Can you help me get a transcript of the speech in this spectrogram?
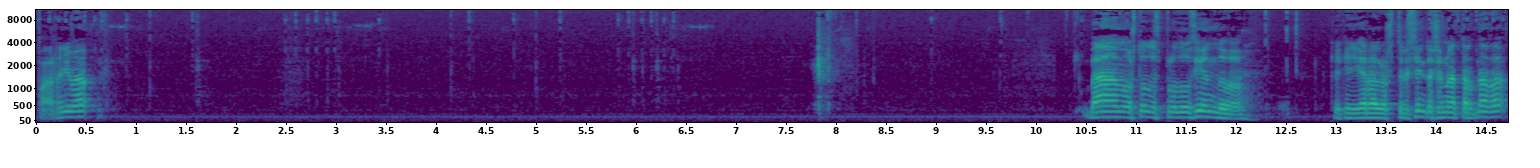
para arriba. Vamos todos produciendo. Que hay que llegar a los 300 en una tarnada.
